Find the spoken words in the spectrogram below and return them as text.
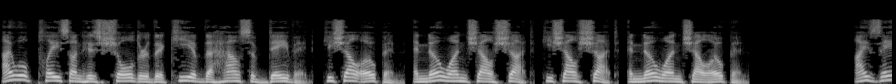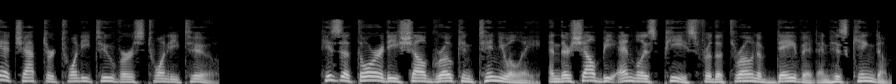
I will place on his shoulder the key of the house of David, he shall open, and no one shall shut, he shall shut, and no one shall open." Isaiah chapter 22 verse 22. His authority shall grow continually, and there shall be endless peace for the throne of David and his kingdom.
